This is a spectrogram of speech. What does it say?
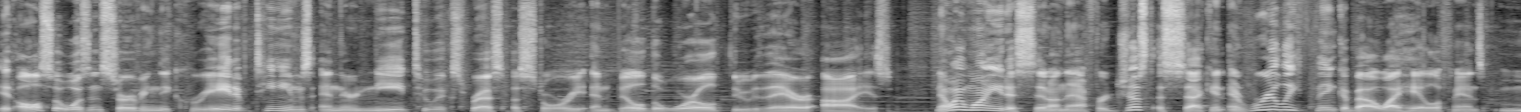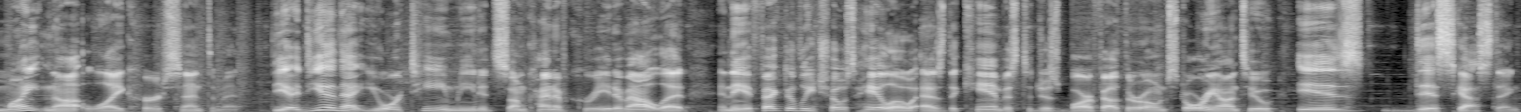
It also wasn't serving the creative teams and their need to express a story and build the world through their eyes. Now I want you to sit on that for just a second and really think about why Halo fans might not like her sentiment. The idea that your team needed some kind of creative outlet and they effectively chose Halo as the canvas to just barf out their own story onto is disgusting.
